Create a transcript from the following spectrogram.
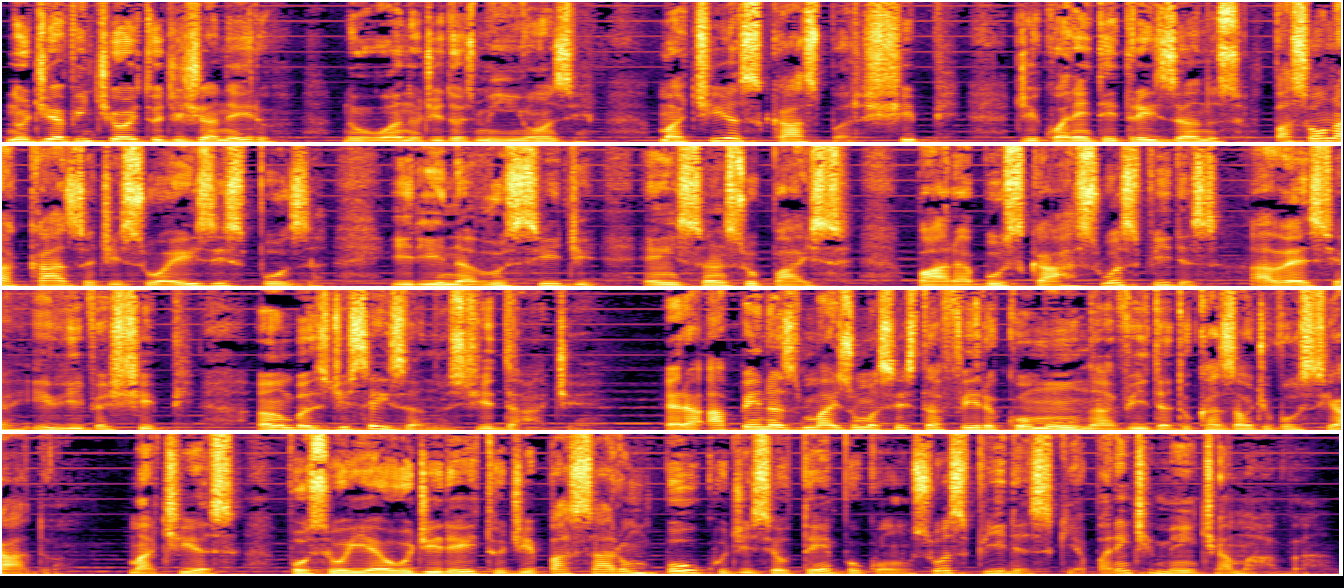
No dia 28 de janeiro, no ano de 2011, Matias Kaspar Schipp, de 43 anos, passou na casa de sua ex-esposa, Irina Lucide, em Sansupais, para buscar suas filhas, Alessia e Lívia Schipp, ambas de 6 anos de idade. Era apenas mais uma sexta-feira comum na vida do casal divorciado. Matias possuía o direito de passar um pouco de seu tempo com suas filhas, que aparentemente amava.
